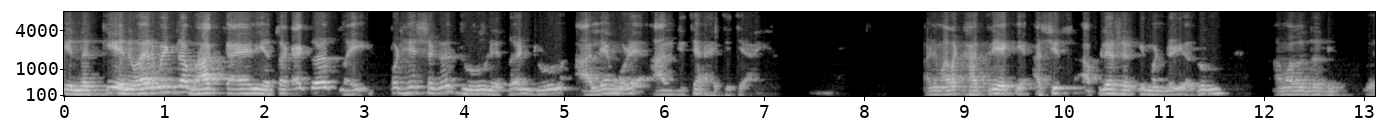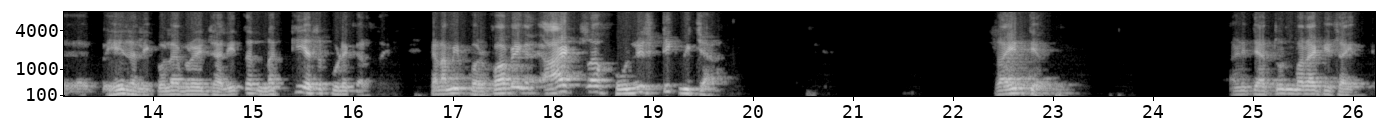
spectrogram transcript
हे नक्की एन्व्हायरमेंटचा भाग काय आणि याचा काय कळत नाही पण हे सगळं जुळून येतं आणि जुळून आल्यामुळे आज जिथे आहे तिथे आहे. आणि मला खात्री आहे की अशीच आपल्यासारखी मंडळी अजून आम्हाला जर हे झाली कोलॅबोरेट झाली तर नक्की याचं पुढे करता येईल. कारण आम्ही परफॉर्मिंग आर्टचा होलिस्टिक विचार. साहित्य. आणि त्यातून मराठी साहित्य.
